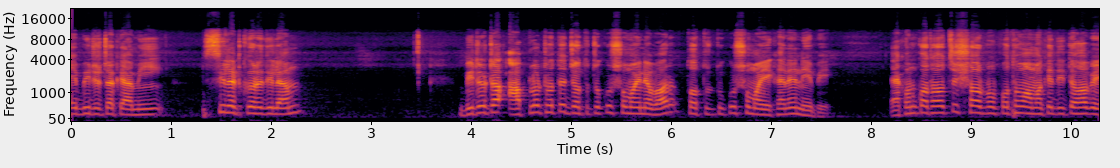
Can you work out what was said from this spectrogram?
এই ভিডিওটাকে আমি সিলেক্ট করে দিলাম। ভিডিওটা আপলোড হতে যতটুকু সময় নেবার, ততটুকু সময় এখানে নেবে। এখন কথা হচ্ছে সর্বপ্রথম আমাকে দিতে হবে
